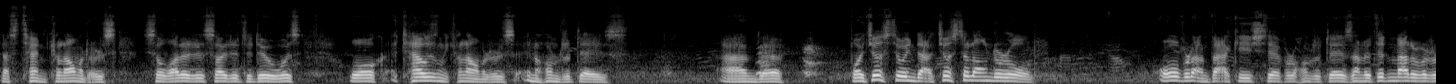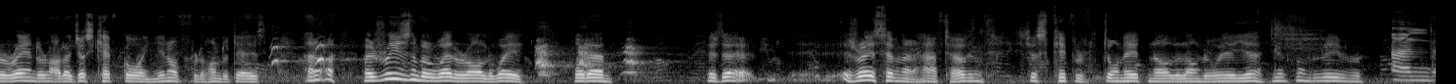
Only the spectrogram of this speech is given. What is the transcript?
that's 10 kilometres. So what I decided to do was walk a thousand kilometres in 100 days. And uh, by just doing that, just along the road, over and back each day for 100 days, and it didn't matter whether it rained or not, I just kept going, you know, for the 100 days. And I, had reasonable weather all the way, but um, it, uh, it raised seven and a half thousand. Just people donating all along the way, yeah, yeah, it's unbelievable. And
